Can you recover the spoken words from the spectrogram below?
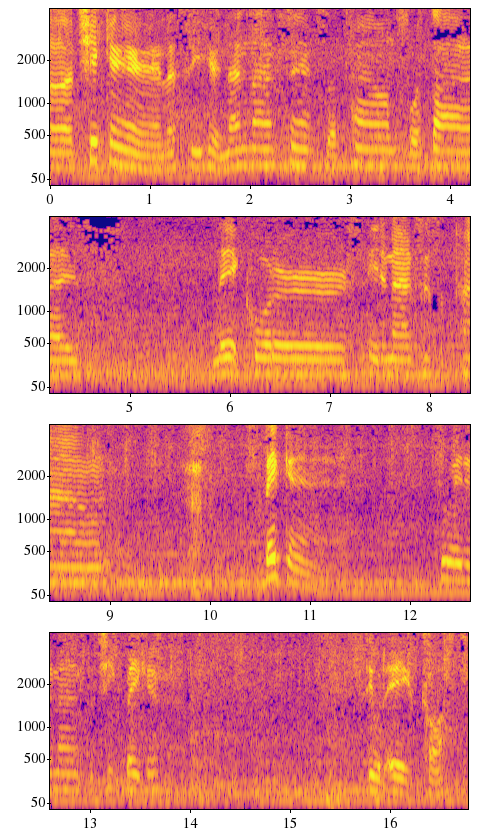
Uh, chicken, let's see here, 99 cents a pound for thighs. Leg quarters, 89 cents a pound. Bacon, 2.89 for cheap bacon. See what eggs cost.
